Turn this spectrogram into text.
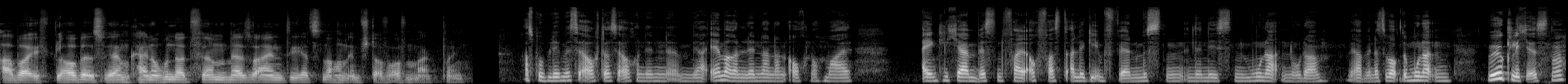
aber ich glaube, es werden keine 100 Firmen mehr sein, die jetzt noch einen Impfstoff auf den Markt bringen. Das Problem ist ja auch, dass ja auch in den ähm, ja, ärmeren Ländern dann auch nochmal eigentlich ja im besten Fall auch fast alle geimpft werden müssten in den nächsten Monaten oder ja, wenn das überhaupt in Monaten möglich ist. Ne?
